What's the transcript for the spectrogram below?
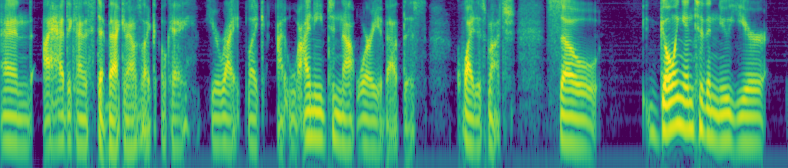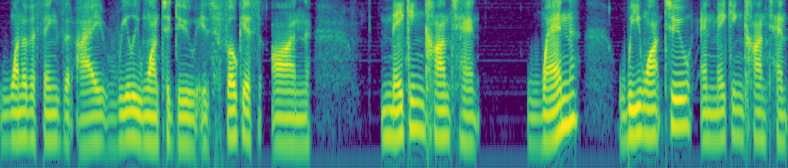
and i had to kind of step back and i was like okay you're right like i, I need to not worry about this quite as much so going into the new year, one of the things that I really want to do is focus on making content when we want to and making content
